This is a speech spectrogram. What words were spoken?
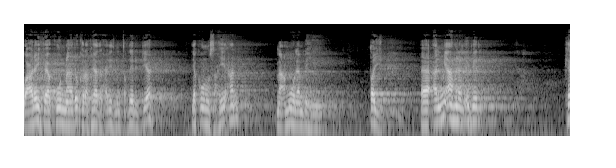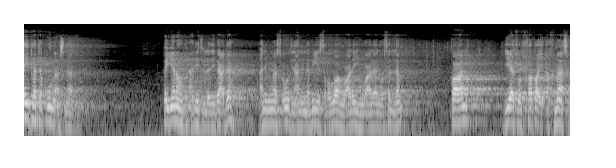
وعليه فيكون ما ذكر في هذا الحديث من تقدير الدية يكون صحيحا معمولا به. طيب آه المئة من الإبل كيف تكون أسنانها بينه في الحديث الذي بعده عن ابن مسعود عن النبي صلى الله عليه وعلى آله وسلم قال دية الخطأ أخماسا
